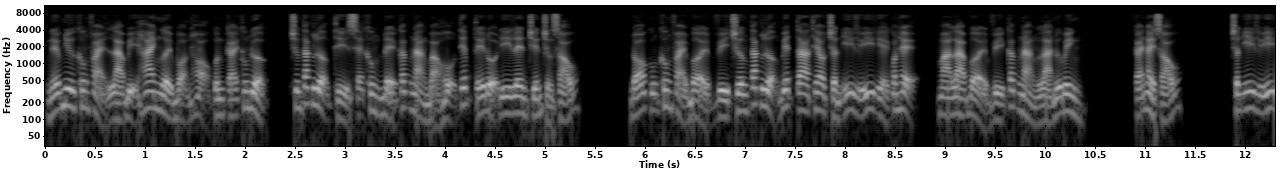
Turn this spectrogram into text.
Nếu như không phải là bị hai người bọn họ quân cái không được, trương tác lượng thì sẽ không để các nàng bảo hộ tiếp tế đội đi lên chiến trường sáu. Đó cũng không phải bởi vì trương tác lượng biết ta theo trần y dĩ hệ quan hệ, mà là bởi vì các nàng là nữ binh. Cái này sáu. Trần y dĩ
